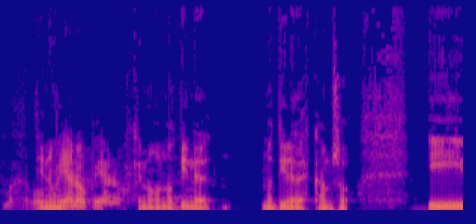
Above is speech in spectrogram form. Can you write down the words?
Bueno, tiene piano, piano. Es que no, no, tiene, no tiene descanso. Y,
